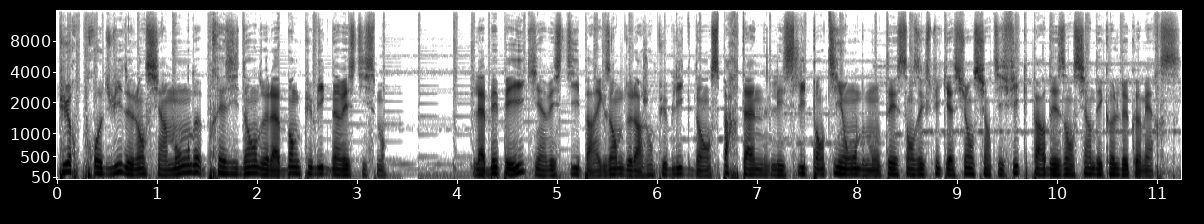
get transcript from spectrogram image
pur produit de l'ancien monde, président de la Banque publique d'investissement. La BPI qui investit par exemple de l'argent public dans Spartan, les slips anti-ondes montés sans explication scientifique par des anciens d'école de commerce.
